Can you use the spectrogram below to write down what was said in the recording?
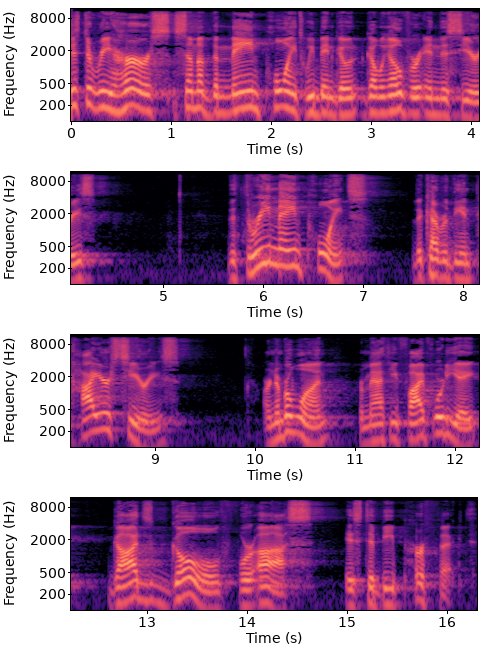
just to rehearse some of the main points we've been go- going over in this series. The three main points that cover the entire series are number one, from Matthew 5:48, God's goal for us is to be perfect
